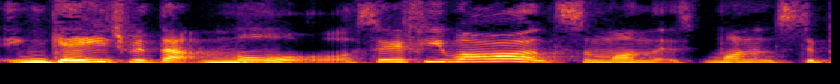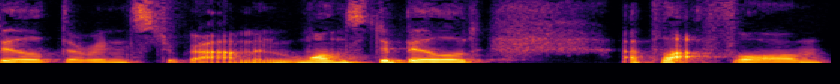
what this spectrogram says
engage with that more. So if you are someone that wants to build their Instagram and wants to build a platform,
